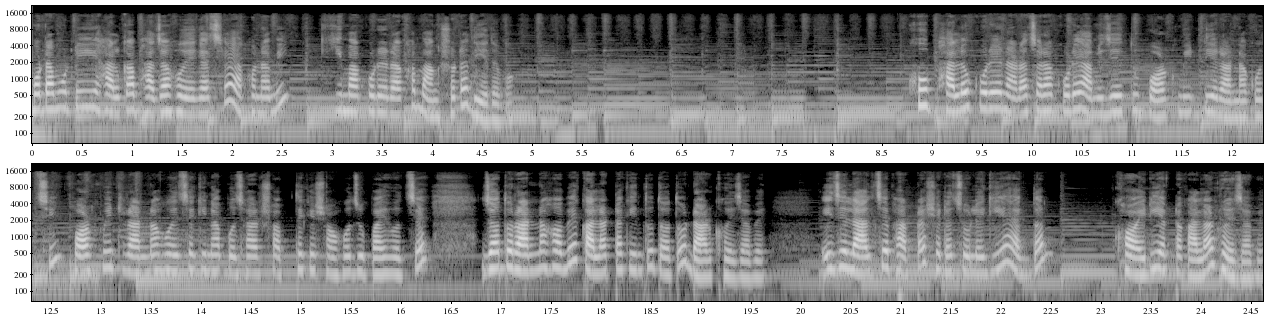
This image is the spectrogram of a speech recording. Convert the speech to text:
মোটামুটি হালকা ভাজা হয়ে গেছে, এখন আমি কিমা করে রাখা মাংসটা দিয়ে দেব। খুব ভালো করে নাড়াচাড়া করে আমি যেহেতু পর্ক মিট দিয়ে রান্না করছি, পর্ক মিট রান্না হয়েছে কিনা বোঝার সব থেকে সহজ উপায় হচ্ছে, যত রান্না হবে কালারটা কিন্তু তত ডার্ক হয়ে যাবে। এই যে লালচে ভাবটা, সেটা চলে গিয়ে একদম খয়েরি একটা কালার হয়ে যাবে।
